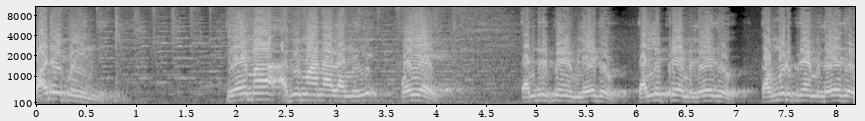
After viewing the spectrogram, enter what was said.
పాడైపోయింది ప్రేమ అభిమానాలన్నీ పోయాయి తండ్రి ప్రేమ లేదు తల్లి ప్రేమ లేదు తమ్ముడు ప్రేమ లేదు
